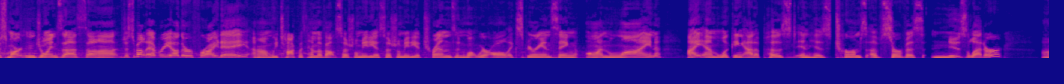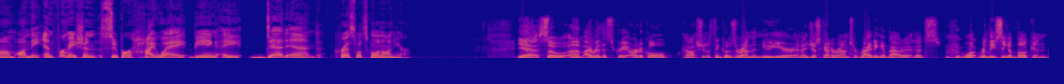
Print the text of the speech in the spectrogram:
Chris Martin joins us uh, just about every other Friday. Um, we talk with him about social media, social media trends, and what we're all experiencing online. I am looking at a post in his Terms of Service newsletter um, on the information superhighway being a dead end. Chris, what's going on here? Yeah, so um, I read this great article. Gosh, I think it was around the new year, and I just got around to writing about it. That's what releasing a book and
